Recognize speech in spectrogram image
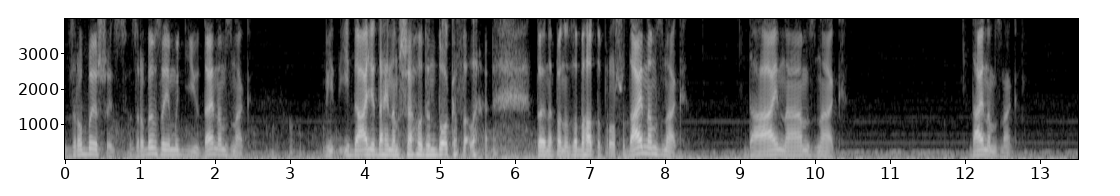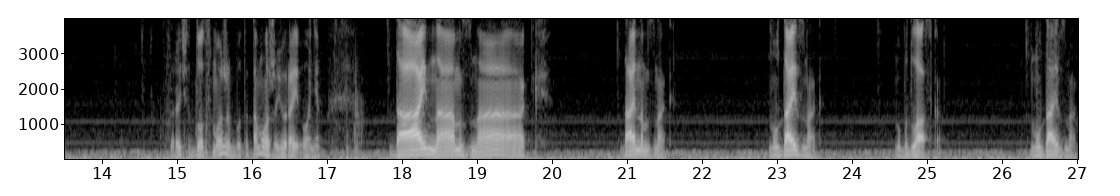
Зроби щось. Зроби взаємодію, дай нам знак. І далі дай нам ще один доказ, але то я, напевно, забагато прошу. Дай нам знак. Дай нам знак. Дай нам знак. До речі, доц може бути? Та може, Юрей Оня. Дай нам знак. Дай нам знак. Ну дай знак. Ну, будь ласка. Ну дай знак.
